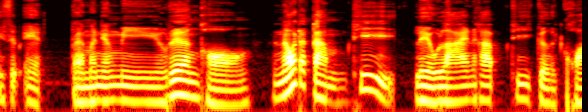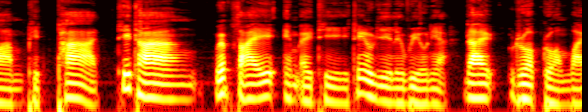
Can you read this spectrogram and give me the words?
2021 แต่มันยังมีเรื่องของนวัตกรรมที่เลวร้ายนะครับ ที่เกิดความผิดพลาด ที่ทางเว็บไซต์ MIT Technology Review เนี่ยได้รวบรวมไว้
